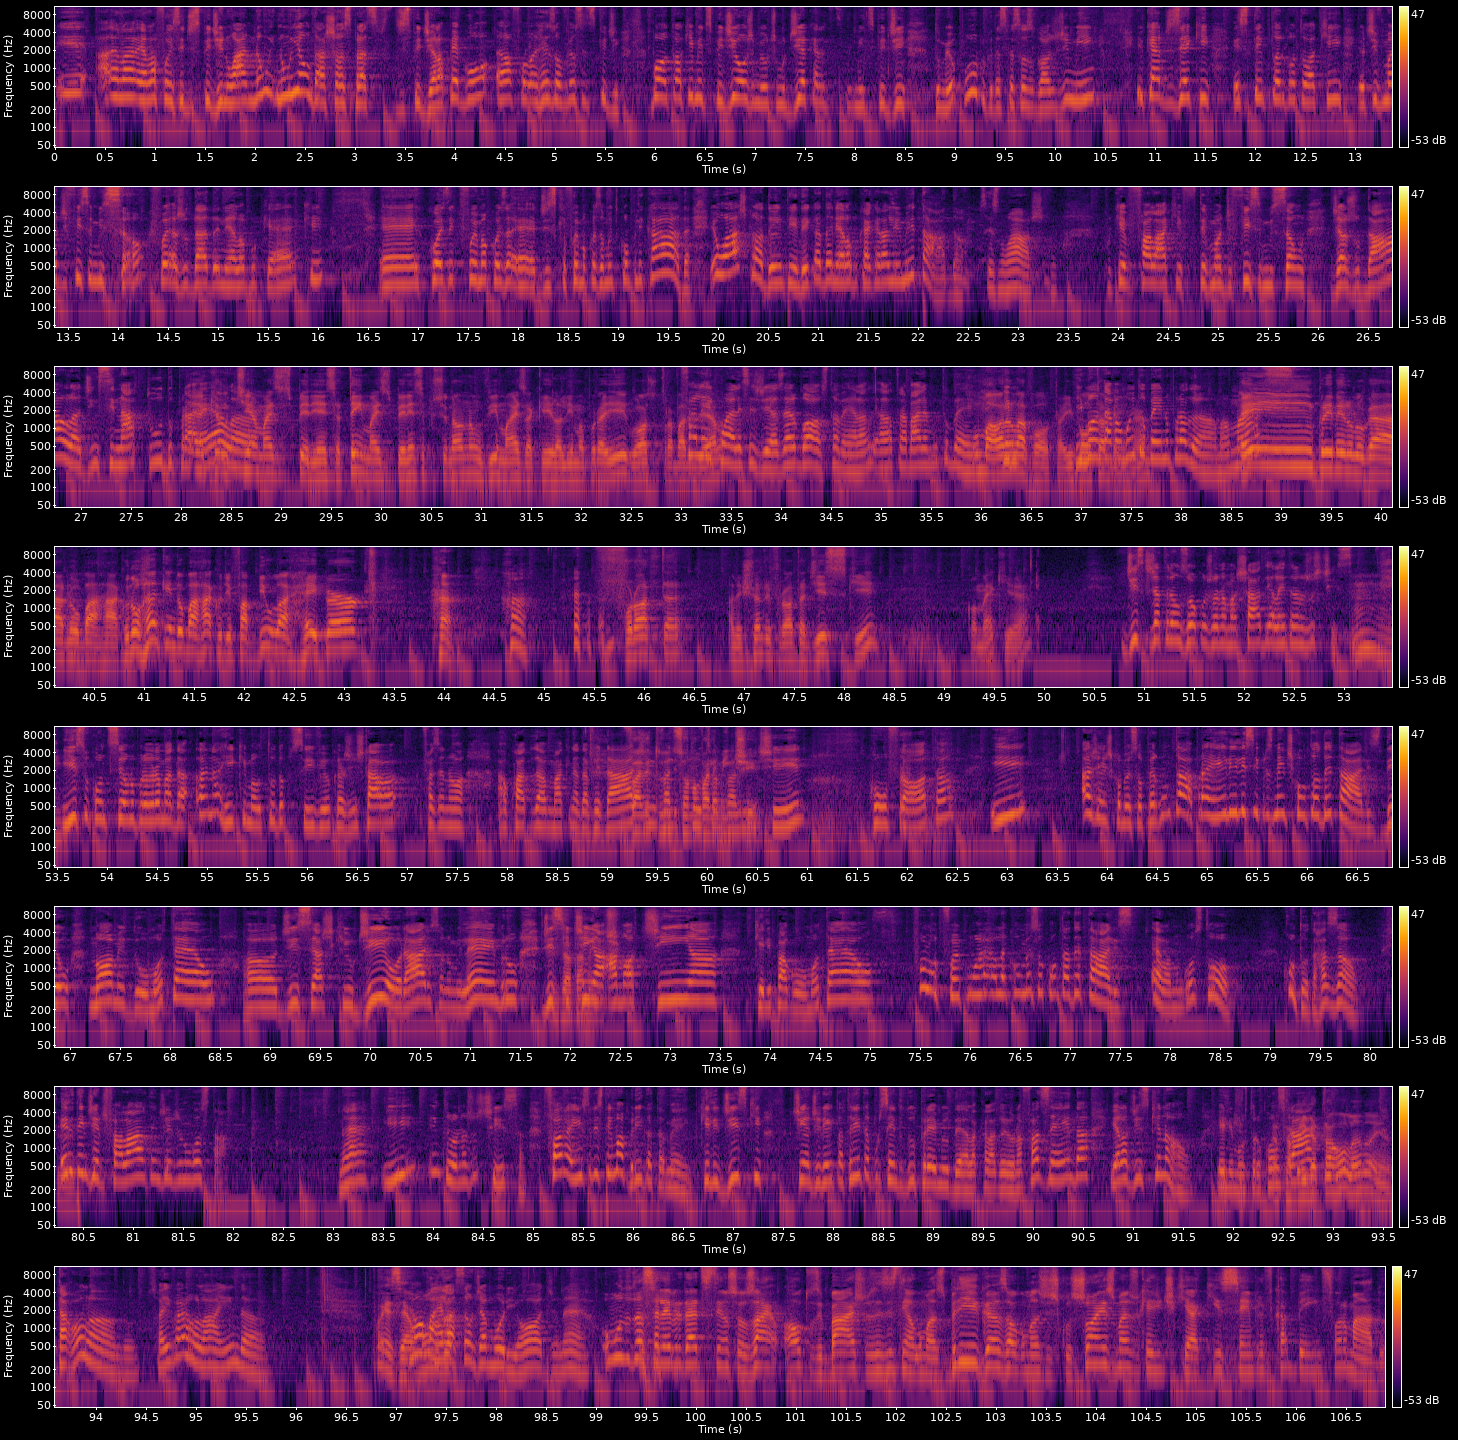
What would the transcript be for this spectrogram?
E ela, ela foi se despedir no ar, não, não iam dar chance para se despedir. Ela pegou, ela falou, resolveu se despedir. Bom, eu tô aqui me despedir, hoje meu último dia, quero me despedir do meu público, das pessoas que gostam de mim. E quero dizer que esse tempo todo que eu estou aqui, eu tive uma difícil missão, que foi ajudar a Daniela Albuquerque. É, coisa que foi uma coisa, é, disse que foi uma coisa muito complicada. Eu acho que ela deu a entender que a Daniela Albuquerque era limitada. Vocês não acham? Porque falar que teve uma difícil missão de ajudá-la, de ensinar tudo para É que ela. ela tinha mais experiência, tem mais experiência, por sinal não vi mais a Keila Lima por aí, gosto do trabalho Falei dela. com ela esses dias, eu gosto também, ela, ela trabalha muito bem. Uma hora E- ela volta, e E volta mandava bem, muito né? bem no programa, mas... Em primeiro lugar no barraco, no ranking do barraco de Fabiola Heipert. Frota, Alexandre Frota diz que. Como é que é? Diz que já transou com Joana Machado e ela entra na justiça. Hum. E isso aconteceu no programa da Ana Hickman, o Tudo é Possível, que a gente estava fazendo o quadro da Máquina da Verdade. Vale tudo, só não vale mentir. mentir, Com o Frota. E a gente começou a perguntar para ele e ele simplesmente contou detalhes. Deu nome do motel, ah, disse, acho que o dia, o horário, se eu não me lembro. Disse que tinha Exatamente. a notinha que ele pagou o motel. Falou que foi com ela e começou a contar detalhes. Ela não gostou. Com toda razão. Ele tem dia de falar, tem dia de não gostar. Né? E entrou na justiça. Fora isso, eles têm uma briga também. Porque ele disse que tinha direito a 30% do prêmio dela que ela ganhou na Fazenda. E ela disse que não. Ele mostrou o essa contrato. briga tá rolando ainda. Tá rolando. Isso aí vai rolar ainda. Pois é, É o uma mundo, relação de amor e ódio, né? o mundo das celebridades tem os seus altos e baixos, existem algumas brigas, algumas discussões, mas o que a gente quer aqui sempre é ficar bem informado.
